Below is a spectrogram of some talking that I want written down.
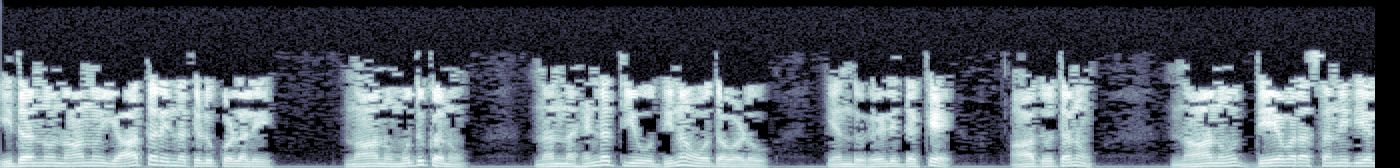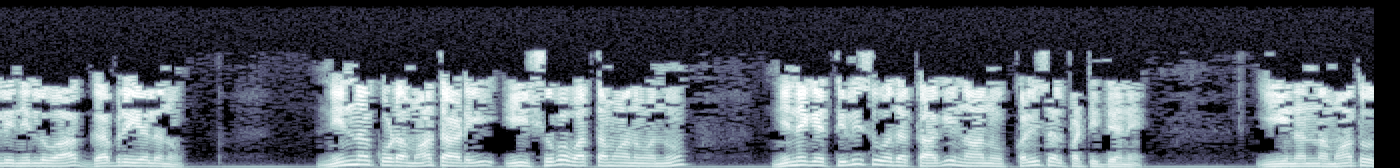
ಇದನ್ನು ನಾನು ಯಾತರಿಂದ ತಿಳುಕೊಳ್ಳಲಿ? ನಾನು ಮುದುಕನು. ನನ್ನ ಹೆಂಡತಿಯು ದಿನ ಹೋದವಳು ಎಂದು ಹೇಳಿದ್ದಕ್ಕೆ ಆ ನಾನು ದೇವರ ಸನ್ನಿಧಿಯಲ್ಲಿ ನಿಲ್ಲುವ ಗಬ್ರಿಯೇಲನು. ನಿನ್ನ ಕೂಡ ಮಾತಾಡಿ ಈ ಶುಭ ವರ್ತಮಾನವನ್ನು ನಿನಗೆ ತಿಳಿಸುವುದಕ್ಕಾಗಿ ನಾನು ಕಳಿಸಲ್ಪಟ್ಟಿದ್ದೇನೆ ಈ ನನ್ನ ಮಾತು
